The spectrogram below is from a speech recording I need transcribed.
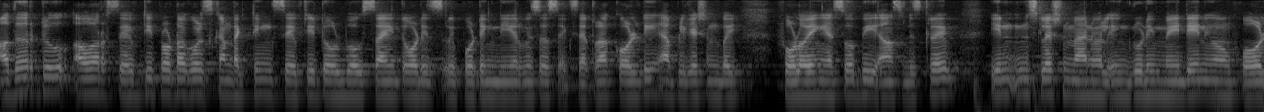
Other to our safety protocols conducting safety toolbox site audits, reporting near misses, etc. Quality application by following SOP as described in installation manual, including maintaining of all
